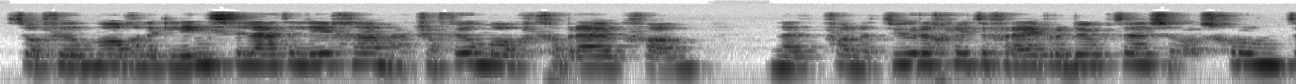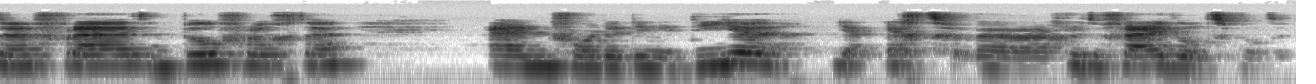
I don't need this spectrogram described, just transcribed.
zoveel mogelijk links te laten liggen. Maak zoveel mogelijk gebruik van, van nature glutenvrije producten, zoals groenten, fruit en pulvruchten. En voor de dingen die je ja, echt eh, glutenvrij wilt, wilt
